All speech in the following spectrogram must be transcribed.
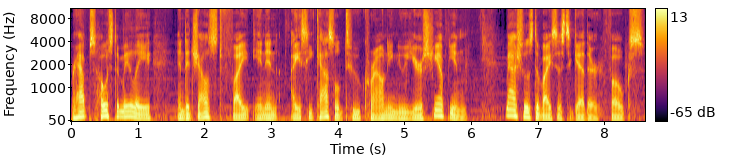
Perhaps host a melee and a joust fight in an icy castle to crown a New Year's champion. Mash those devices together, folks.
